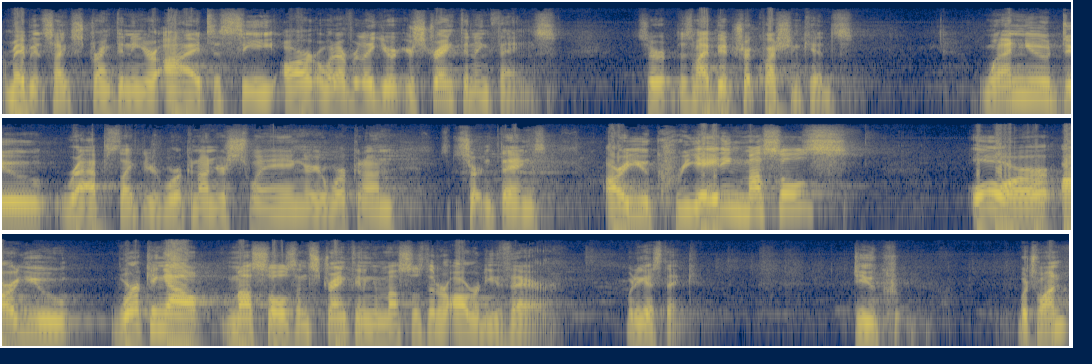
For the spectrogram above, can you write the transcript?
or maybe it's like strengthening your eye to see art or whatever. Like you're, you're strengthening things. So this might be a trick question, kids. When you do reps, like you're working on your swing or you're working on certain things, are you creating muscles or are you working out muscles and strengthening muscles that are already there? What do you guys think? Do you, which one?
